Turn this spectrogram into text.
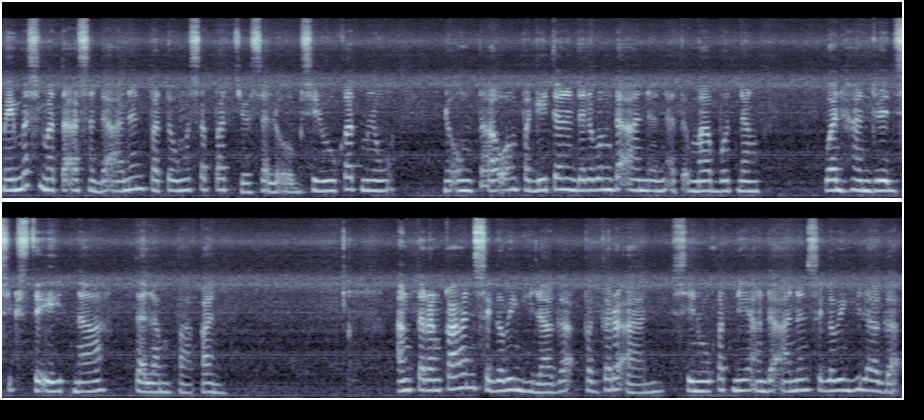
May mas mataas na daanan patungo sa patio sa loob. Sinukat mo noong tao ang pagitan ng dalawang daanan at umabot ng 168 na talampakan. Ang tarangkahan sa gawing hilaga, pagkaraan, sinukat niya ang daanan sa gawing hilaga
